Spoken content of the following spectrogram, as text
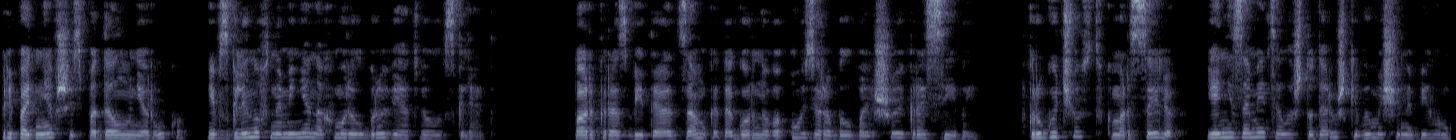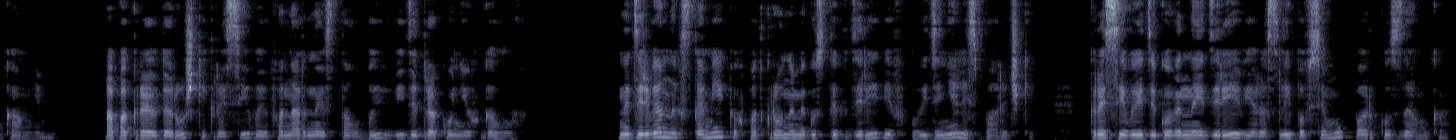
Приподнявшись, подал мне руку и, взглянув на меня, нахмурил брови и отвел взгляд. Парк, разбитый от замка до горного озера, был большой и красивый. В кругу чувств к Марселю я не заметила, что дорожки вымощены белым камнем а по краю дорожки красивые фонарные столбы в виде драконьих голов. На деревянных скамейках под кронами густых деревьев уединялись парочки. Красивые диковинные деревья росли по всему парку замка,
